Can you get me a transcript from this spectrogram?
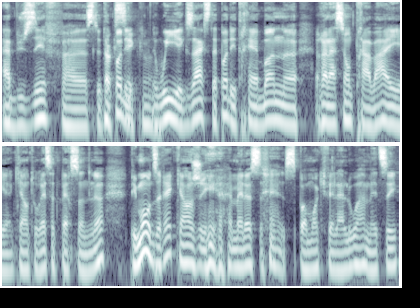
abusif. c'était pas des, là. oui, exact. C'était pas des très bonnes relations de travail qui entouraient cette personne-là. Puis moi, on dirait que quand j'ai, mais là, c'est c'est pas moi qui fais la loi, mais tu sais,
